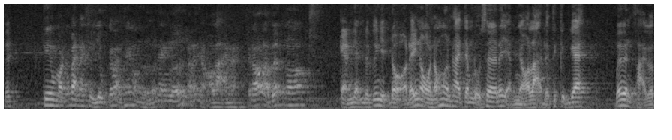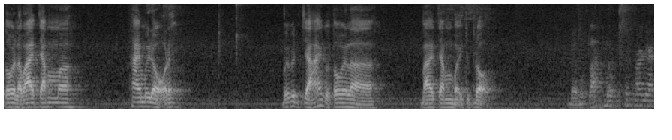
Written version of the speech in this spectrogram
Đây, khi mà các bạn đang sử dụng các bạn thấy ngọn lửa đang lớn và nó nhỏ lại nè cái đó là bếp nó cảm nhận được cái nhiệt độ ở đấy nồi nóng hơn 200 độ C nó giảm nhỏ lại để tiết kiệm ga. Bếp bên phải của tôi là 320 độ đây. Bếp bên trái của tôi là 370 độ. Để một lát bếp sẽ khóa ga.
